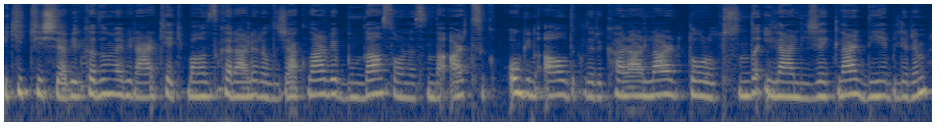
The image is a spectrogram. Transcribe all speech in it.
iki kişi, bir kadın ve bir erkek bazı kararlar alacaklar ve bundan sonrasında artık o gün aldıkları kararlar doğrultusunda ilerleyecekler diyebilirim.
